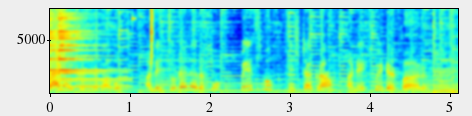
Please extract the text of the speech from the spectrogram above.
બેલ આઇકન દબાવો અને જોડાયેલા રહો ફેસબુક ઇન્સ્ટાગ્રામ અને ટ્વિટર પર.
